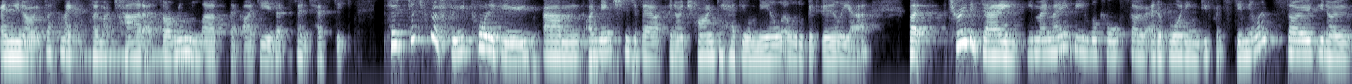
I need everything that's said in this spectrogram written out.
and you know it just makes it so much harder. So i really love that idea. That's fantastic So, just from a food point of view, um, I mentioned about you know trying to have your meal a little bit earlier, but through the day, you may maybe look also at avoiding different stimulants. So, you know,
